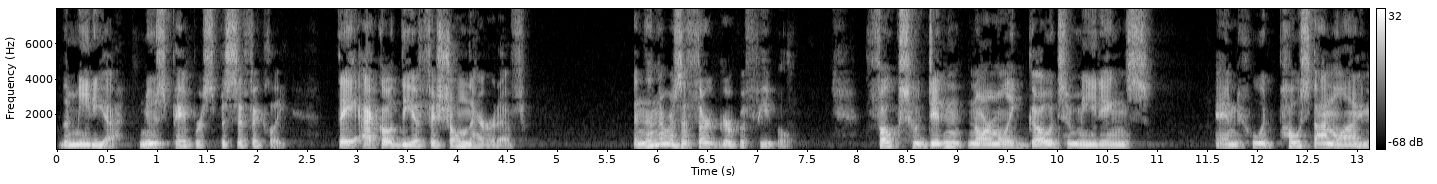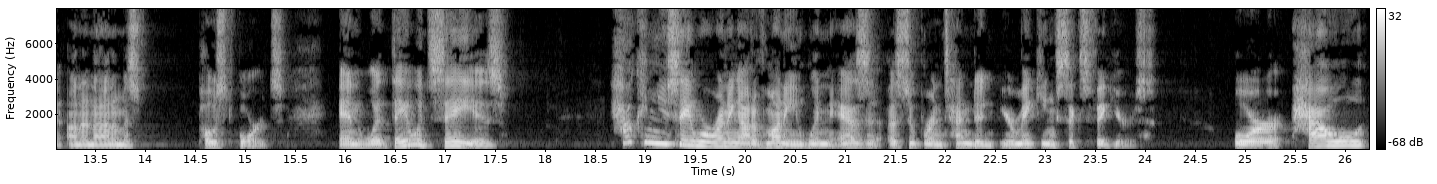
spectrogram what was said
the media, newspapers specifically. They echoed the official narrative. And then there was a third group of people, folks who didn't normally go to meetings and who would post online on anonymous post boards. And what they would say is, how can you say we're running out of money when, as a superintendent, you're making six figures? Or how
